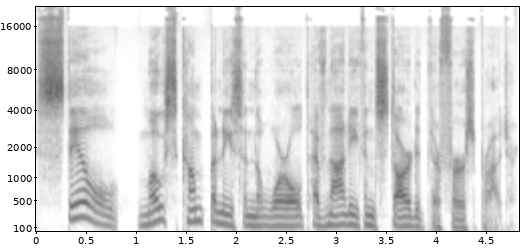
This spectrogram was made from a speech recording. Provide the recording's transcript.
still, most companies in the world have not even started their first project.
